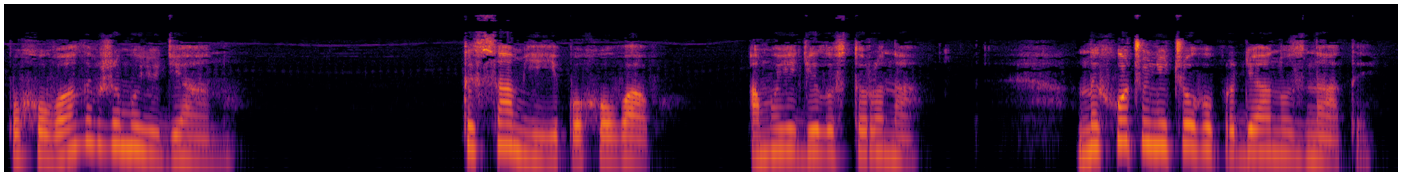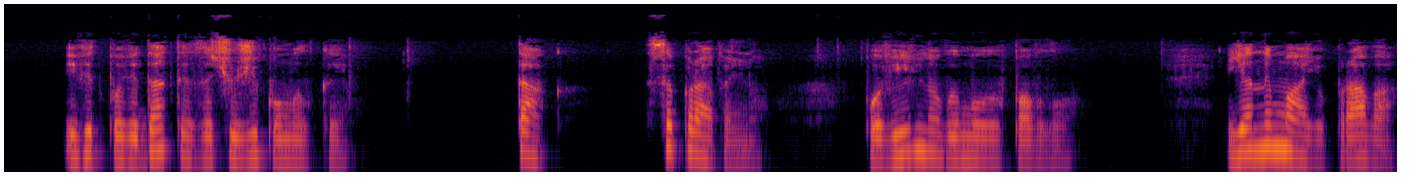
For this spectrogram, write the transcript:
поховали вже мою Діану? Ти сам її поховав, а моє діло сторона. Не хочу нічого про Діану знати і відповідати за чужі помилки. Так, все правильно, повільно вимовив Павло. Я не маю права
